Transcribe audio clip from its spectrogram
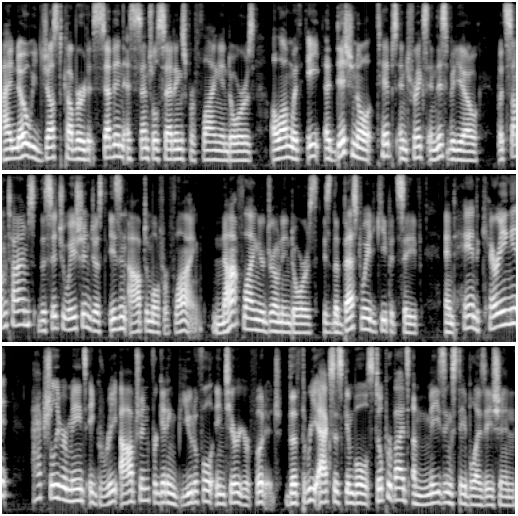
I know we just covered 7 essential settings for flying indoors, along with 8 additional tips and tricks in this video, but sometimes the situation just isn't optimal for flying. Not flying your drone indoors is the best way to keep it safe, and hand carrying it actually remains a great option for getting beautiful interior footage. The 3-axis gimbal still provides amazing stabilization,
